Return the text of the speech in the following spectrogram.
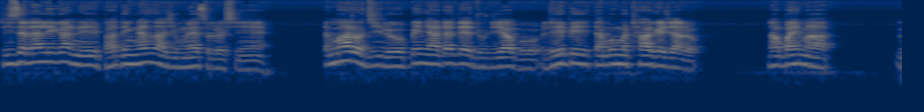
ဒီဇလန်လေးကနေဘာသင်ခန်းစာယူမလဲဆိုလို့ရှိရင်ဓမ္မတော်ကြီးလိုပညာတတ်တဲ့သူတစ်ယောက်ကိုအလေးပေးတန်ဖိုးမထားခဲ့ကြလို့နောက်ပိုင်းမှာ မ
